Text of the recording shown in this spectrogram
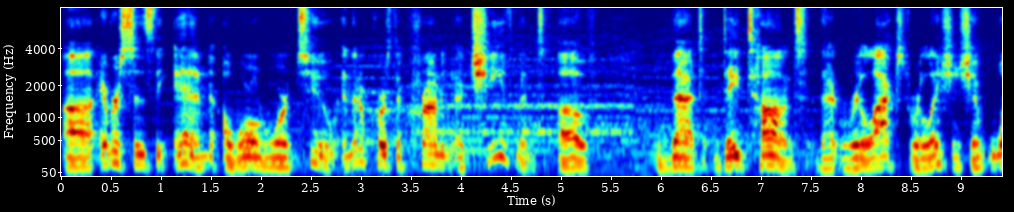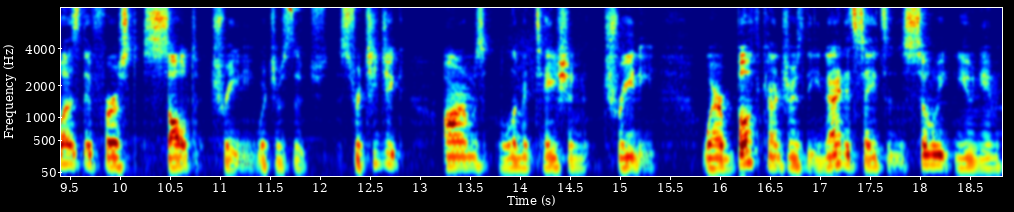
uh, ever since the end of World War II. And then, of course, the crowning achievement of that detente, that relaxed relationship, was the first SALT Treaty, which was the Strategic Arms Limitation Treaty, where both countries, the United States and the Soviet Union,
